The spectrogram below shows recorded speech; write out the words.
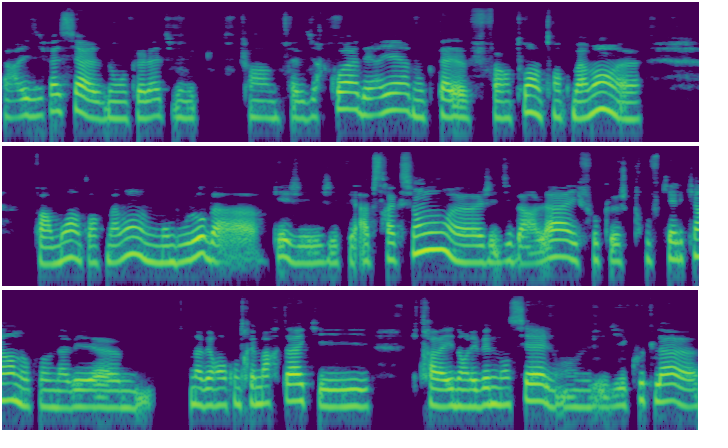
paralysie faciale. Donc là, tu ça veut dire quoi derrière? Donc, enfin, toi en tant que maman, euh, enfin moi en tant que maman, mon boulot, bah, ok, j'ai fait abstraction. Euh, j'ai dit, ben là, il faut que je trouve quelqu'un. Donc, on avait, euh, on avait rencontré Martha qui, travaillait dans l'événementiel. On lui dit, écoute là,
